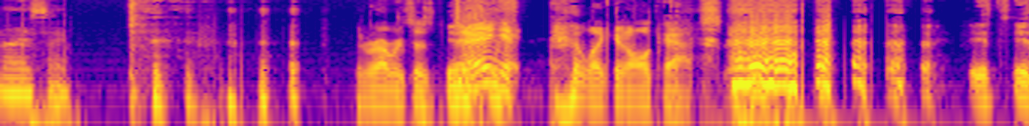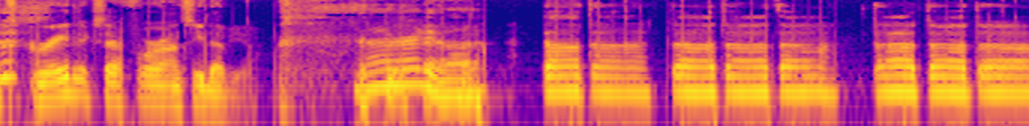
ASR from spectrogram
I see. And Robert says, Yeah. dang it! like in all caps. It's it's great except for on CW. Alrighty then. Da da da da da da da da.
